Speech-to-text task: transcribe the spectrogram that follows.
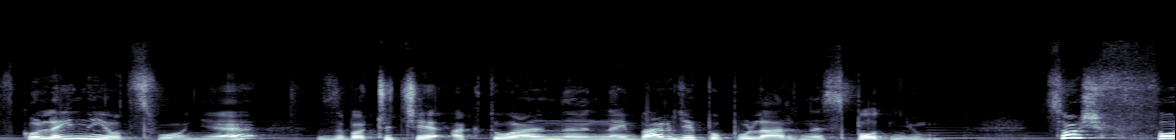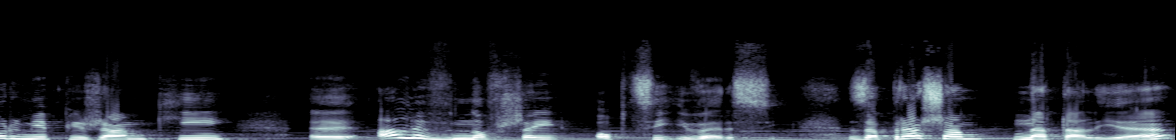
W kolejnej odsłonie zobaczycie aktualny, najbardziej popularny spodnium. Coś w formie piżamki, e, ale w nowszej opcji i wersji. Zapraszam Natalię,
